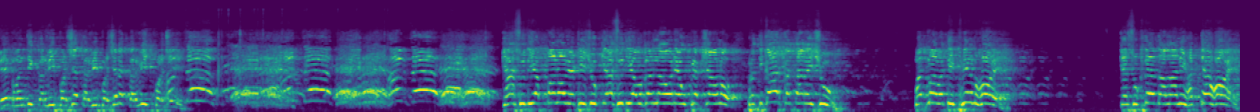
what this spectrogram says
વેગવંતી કરવી પડશે કરવી પડશે ને કરવી જ પડશે. ક્યાં સુધી અપમાનો વેઠીશું ક્યાં સુધી અવગણનાઓ અને ઉપેક્ષાઓનો પ્રતિકાર કરતા રહીશું. પદ્માવતી ફિલ્મ હોય કે સુખદેવ દાદાની હત્યા હોય,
